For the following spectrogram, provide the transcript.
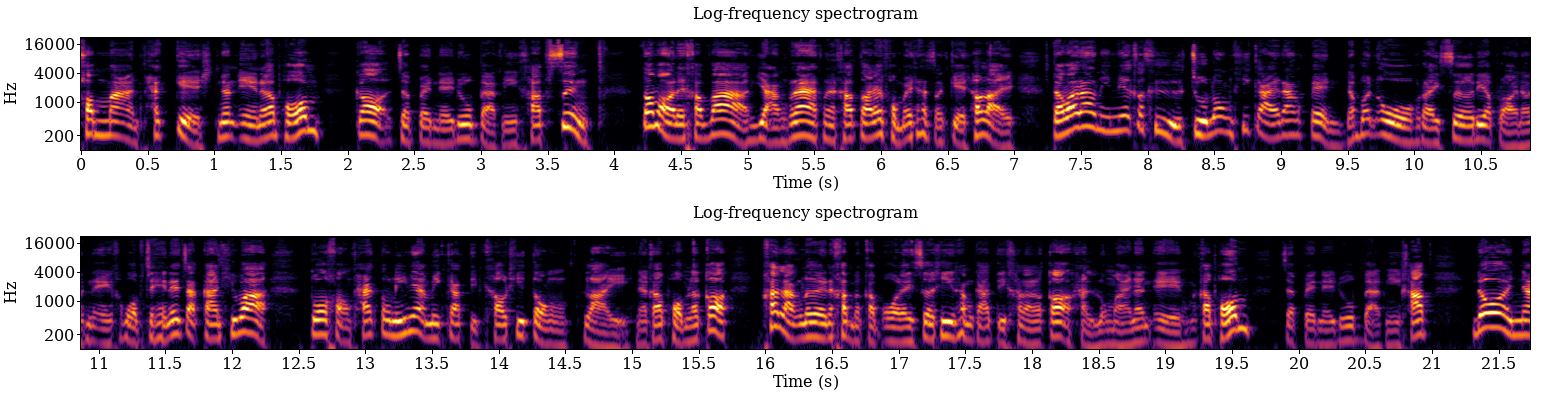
Command Package นั่นเองนะครับผมก็จะเป็นในรูปแบบนี้ครับ ซึ่ง ต้องบอกเลยครับว่าอย่างแรกนะครับ ตอนแรกผมไม่ทันสังเกตเท่าไหร่ แต่ว่าร่างนี้เนี่ยก็คือจูลงที่กลายร่างเป็นดับเบิลโอไรเซอร์เรียบร้อยแล้วนั่นเองครับผมจะเห็นได้จากการที่ว่าตัวของแพ็คตรงนี้เนี่ยมีการติดเข้าที่ตรงไหล่นะครับผมแล้วก็ข้างหลังเลยนะครับเหมือนกับโอไรเซอร์ที่ทำการติดขนาดแล้วก็หันลงมานั่นเองนะครับผมจะเป็นในรูปแบบนี้ครับ โดยใน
